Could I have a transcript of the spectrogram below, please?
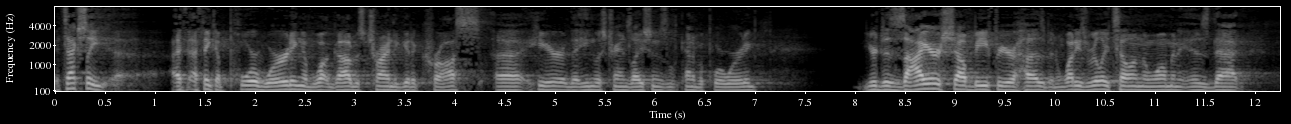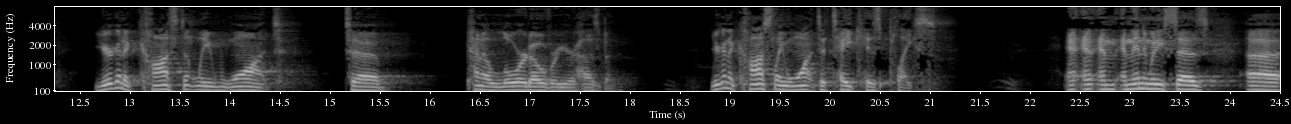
It's actually, I, th- I, think, a poor wording of what God was trying to get across uh, here. The English translation is kind of a poor wording. Your desire shall be for your husband. What he's really telling the woman is that you're going to constantly want to kind of lord over your husband. You're going to constantly want to take his place. And, and, and then when he says, uh,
